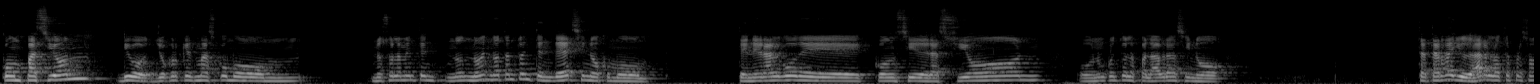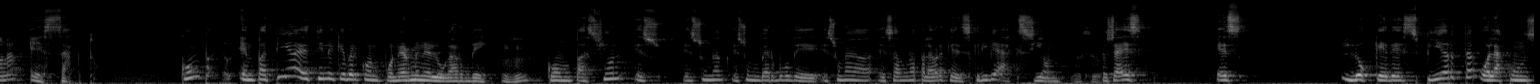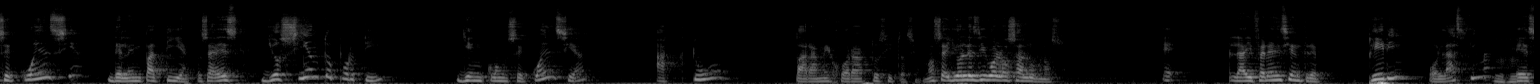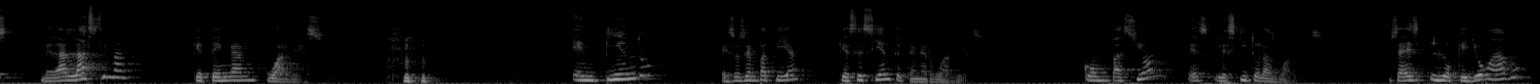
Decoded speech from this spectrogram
Compasión, digo, yo creo que es más como, mm, no solamente, no, no, no tanto entender, sino como tener algo de consideración, o no encuentro la palabra, sino tratar de ayudar a la otra persona. Exacto. Compa- empatía es- tiene que ver con ponerme en el lugar de. Compasión es, es, una, es un verbo de. Es una, es una palabra que describe acción. O sea, es, es lo que despierta o la consecuencia de la empatía. O sea, es yo siento por ti y en consecuencia actúo para mejorar tu situación. No sé, yo les digo a los alumnos, eh, la diferencia entre pity o lástima es, me da lástima que tengan guardias. Entiendo, eso es empatía, que se siente tener guardias. Compasión es, les quito las guardias. O sea, es lo que yo hago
